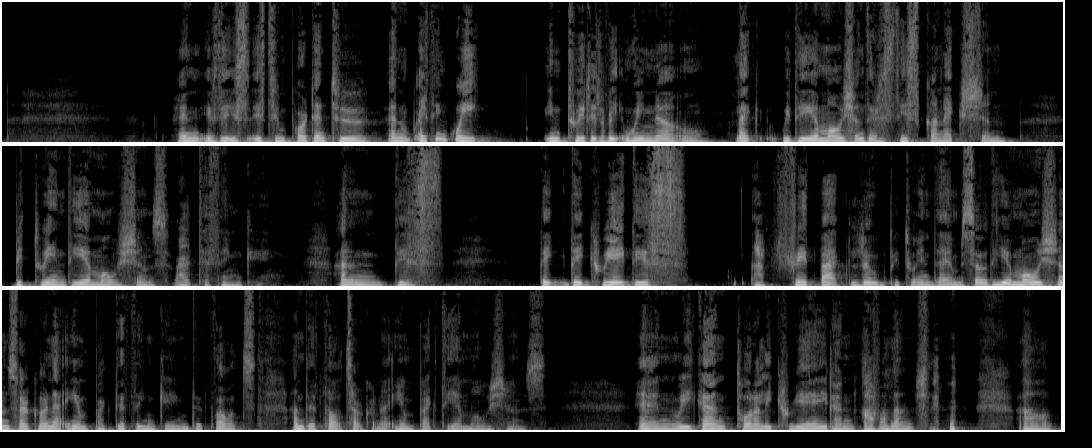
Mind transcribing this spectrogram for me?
And it is, it's important to, and I think we intuitively, we know, like with the emotion, there's this connection between the emotions and the thinking and this they they create this uh, feedback loop between them. So the emotions are going to impact the thinking, the thoughts, and the thoughts are going to impact the emotions. And we can totally create an avalanche uh,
